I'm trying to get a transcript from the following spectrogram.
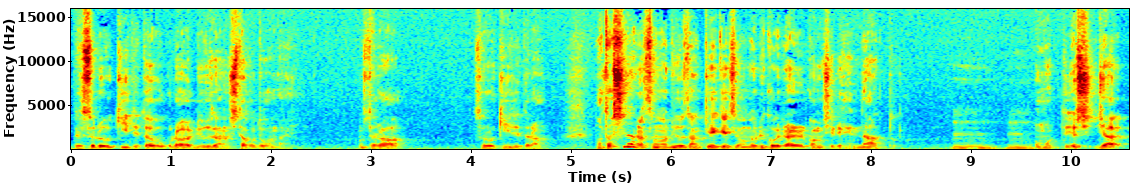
でそれを聞いてたら僕らは流産したことがない。そしたらそれを聞いてたら私ならその流産経験者を乗り越えられるかもしれへんなとうんうん。思ってよしじゃあ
